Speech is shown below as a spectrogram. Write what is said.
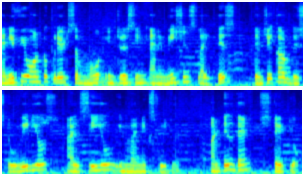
And if you want to create some more interesting animations like this then check out these two videos. I'll see you in my next video. Until then stay tuned.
